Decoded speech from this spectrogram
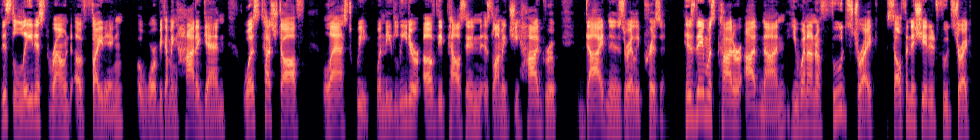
This latest round of fighting, a war becoming hot again, was touched off last week when the leader of the Palestinian Islamic Jihad group died in an Israeli prison. His name was Khader Adnan. He went on a food strike, self initiated food strike,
